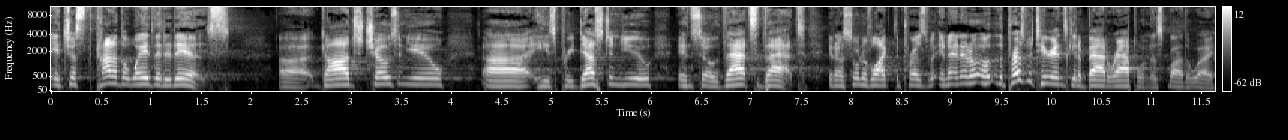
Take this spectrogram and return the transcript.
it's just kind of the way that it is. Uh, God's chosen you, uh, he's predestined you, and so that's that. You know, sort of like the Presby- and, and, and, uh, the Presbyterians get a bad rap on this, by the way.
